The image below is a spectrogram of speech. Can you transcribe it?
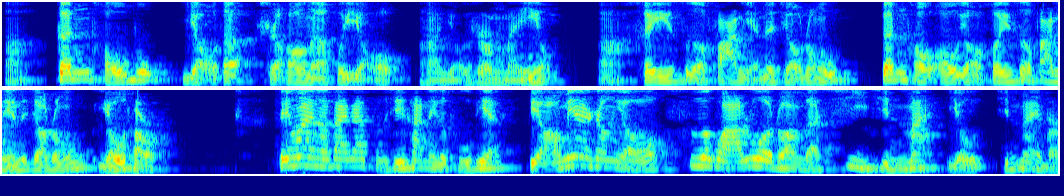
啊。根头部有的时候呢会有啊，有的时候没有啊，黑色发粘的胶状物，根头偶有黑色发粘的胶状物，油头。另外呢，大家仔细看这个图片，表面上有丝瓜络状的细筋脉，有筋脉纹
